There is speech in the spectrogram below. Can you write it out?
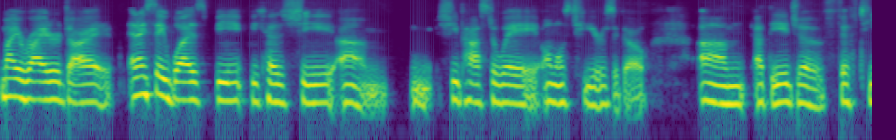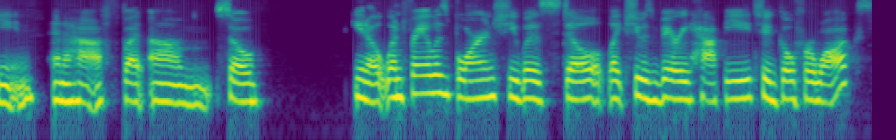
my ride or die. And I say was being because she, um, she passed away almost two years ago um, at the age of 15 and a half. But um, so, you know, when Freya was born, she was still like, she was very happy to go for walks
